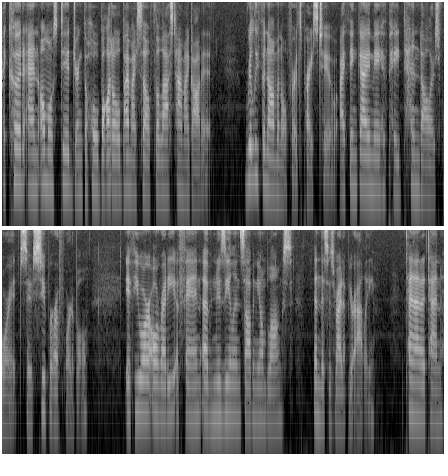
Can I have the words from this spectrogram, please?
I could and almost did drink the whole bottle by myself the last time I got it. Really phenomenal for its price, too. I think I may have paid $10 for it, so super affordable. If you are already a fan of New Zealand Sauvignon Blancs, then this is right up your alley. 10 out of 10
